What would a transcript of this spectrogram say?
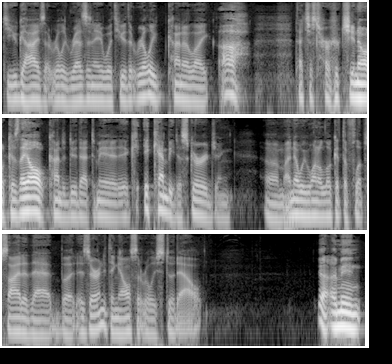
to you guys that really resonated with you that really kind of like, ah, that just hurts, you know? Because they all kind of do that to me. It, it can be discouraging. Um, I know we want to look at the flip side of that, but is there anything else that really stood out? Yeah, I mean,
